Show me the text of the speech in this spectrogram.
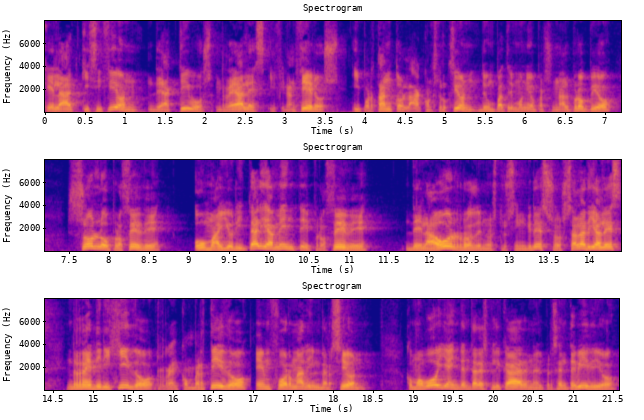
que la adquisición de activos reales y financieros y por tanto la construcción de un patrimonio personal propio solo procede o mayoritariamente procede del ahorro de nuestros ingresos salariales redirigido, reconvertido en forma de inversión. Como voy a intentar explicar en el presente vídeo,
